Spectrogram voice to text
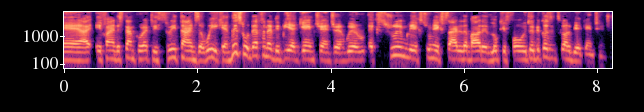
uh, if I understand correctly, three times a week. And this will definitely be a game changer. And we're extremely, extremely excited about it, looking forward to it because it's going to be a game changer.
